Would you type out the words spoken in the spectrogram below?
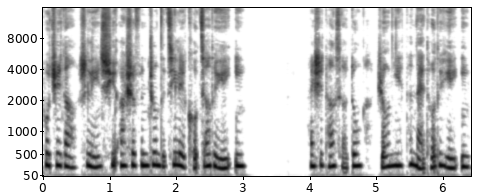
不知道是连续二十分钟的激烈口交的原因，还是唐小东揉捏他奶头的原因。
